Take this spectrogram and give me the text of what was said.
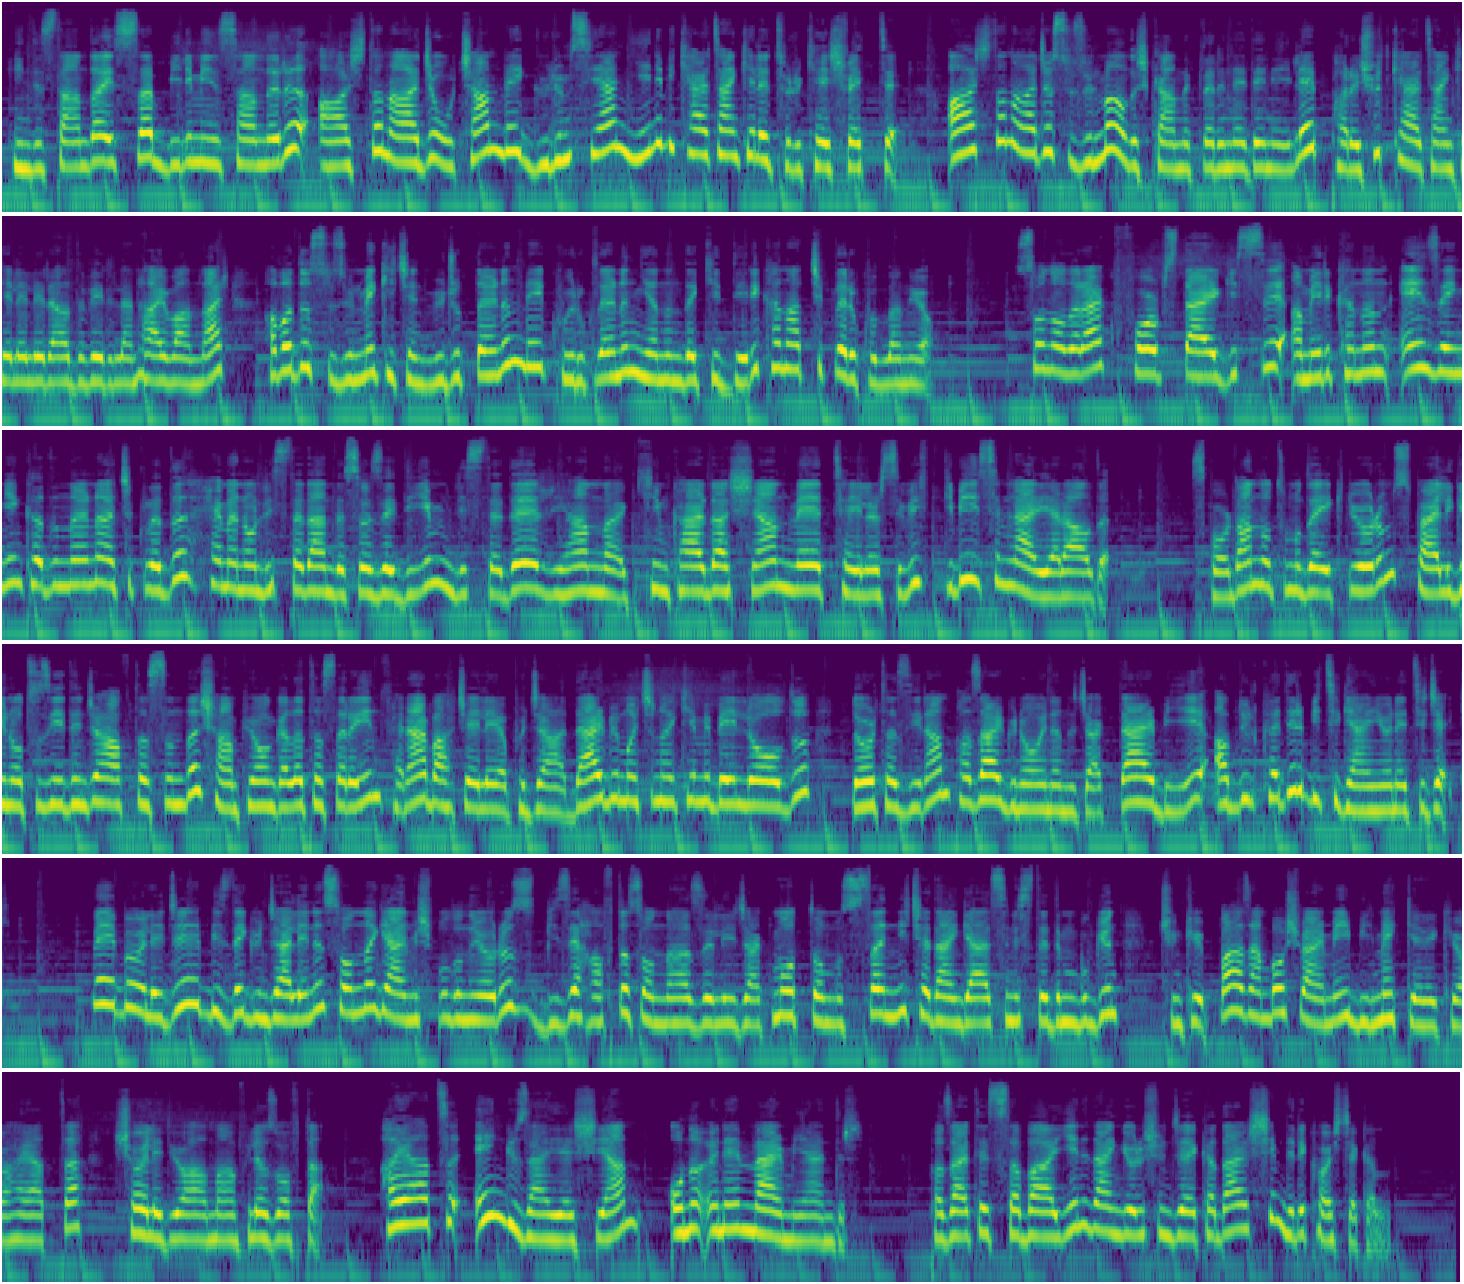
Hindistan'da ise bilim insanları ağaçtan ağaca uçan ve gülümseyen yeni bir kertenkele türü keşfetti. Ağaçtan ağaca süzülme alışkanlıkları nedeniyle paraşüt kertenkeleleri adı verilen hayvanlar havada süzülmek için vücutlarının ve kuyruklarının yanındaki deri kanatçıkları kullanıyor. Son olarak Forbes dergisi Amerika'nın en zengin kadınlarını açıkladı. Hemen o listeden de söz edeyim. Listede Rihanna, Kim Kardashian ve Taylor Swift gibi isimler yer aldı. Spordan notumu da ekliyorum. Süper Lig'in 37. haftasında şampiyon Galatasaray'ın Fenerbahçe ile yapacağı derbi maçın hakemi belli oldu. 4 Haziran pazar günü oynanacak derbiyi Abdülkadir Bitigen yönetecek. Ve böylece biz de güncellenin sonuna gelmiş bulunuyoruz. Bizi hafta sonuna hazırlayacak mottomuzsa Nietzsche'den gelsin istedim bugün. Çünkü bazen boş vermeyi bilmek gerekiyor hayatta. Şöyle diyor Alman filozofta. Hayatı en güzel yaşayan ona önem vermeyendir. Pazartesi sabahı yeniden görüşünceye kadar şimdilik hoşçakalın.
